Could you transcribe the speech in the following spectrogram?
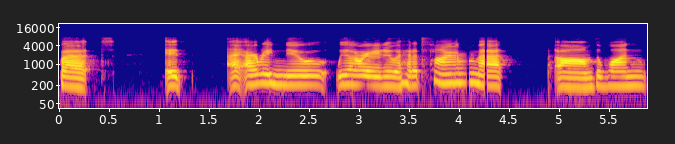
but it. I I already knew. We already knew ahead of time that um, the one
